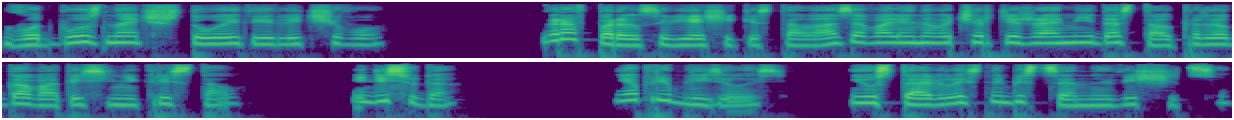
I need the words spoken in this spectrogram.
Вот бы узнать, что это и для чего. Граф порылся в ящике стола, заваленного чертежами, и достал продолговатый синий кристалл. «Иди сюда». Я приблизилась и уставилась на бесценную вещицу.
